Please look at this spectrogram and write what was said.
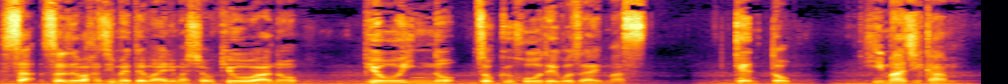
さあ、それでは始めてまいりましょう。今日はあの、病院の続報でございます。ケント、暇時間。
